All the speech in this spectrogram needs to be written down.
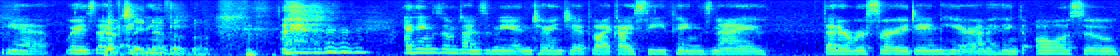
Yeah. Whereas like, never say think, never, but I think sometimes in the internship, like I see things now that are referred in here, and I think also oh,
